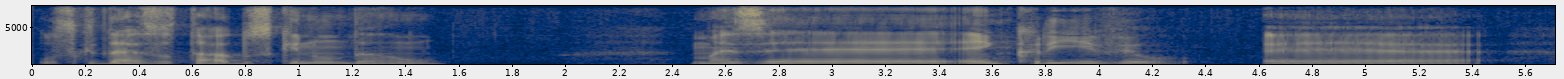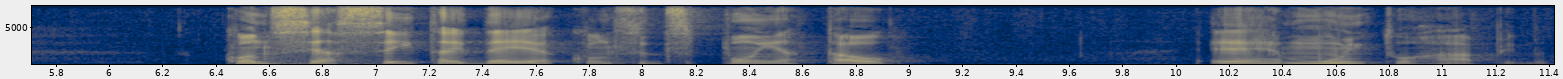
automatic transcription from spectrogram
os que dão resultado, os que não dão. Mas é, é incrível. É, quando se aceita a ideia, quando se dispõe a tal, é muito rápido.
